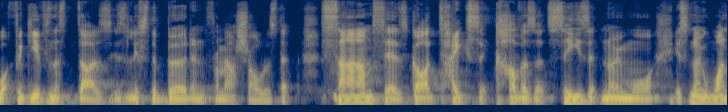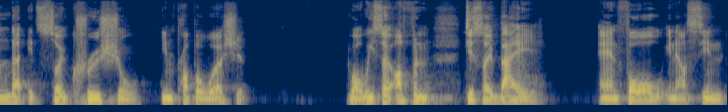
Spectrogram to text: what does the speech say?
what forgiveness does is lifts the burden from our shoulders. That Psalm says God takes it, covers it, sees it no more. It's no wonder it's so crucial in proper worship. While we so often disobey and fall in our sin,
